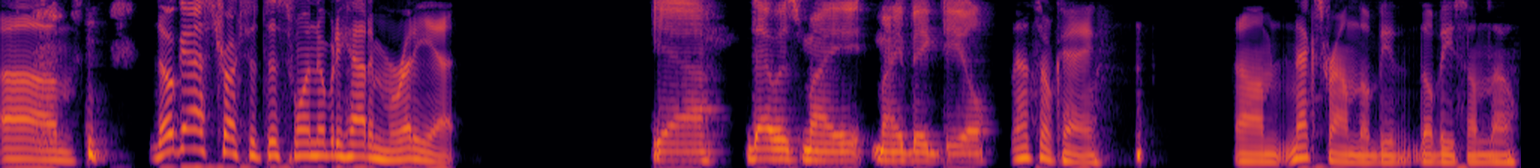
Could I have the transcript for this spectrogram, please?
Um, no gas trucks at this one. Nobody had them ready yet. Yeah, that was my my big deal. That's okay. Um, next round there'll be there'll be some though.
